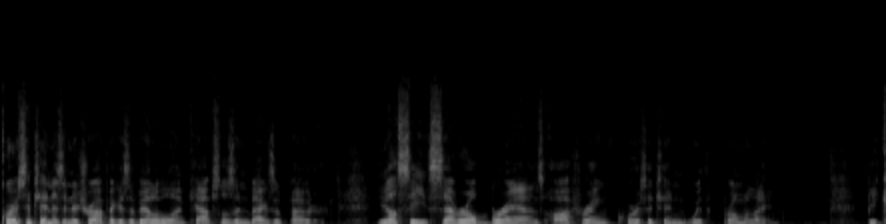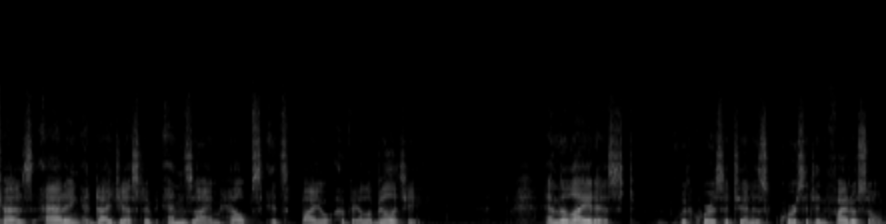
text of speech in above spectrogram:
Quercetin as a nootropic is available in capsules and bags of powder. You'll see several brands offering quercetin with bromelain because adding a digestive enzyme helps its bioavailability. And the latest with quercetin is quercetin phytosome,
